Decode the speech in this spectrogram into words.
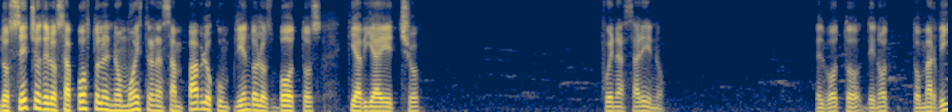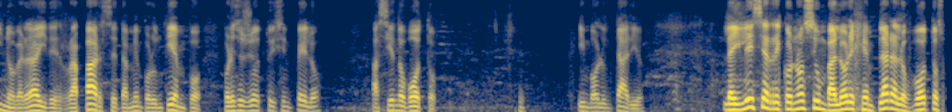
Los hechos de los apóstoles nos muestran a San Pablo cumpliendo los votos que había hecho. Fue nazareno el voto de no tomar vino, ¿verdad? Y de raparse también por un tiempo. Por eso yo estoy sin pelo, haciendo voto involuntario. La Iglesia reconoce un valor ejemplar a los votos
